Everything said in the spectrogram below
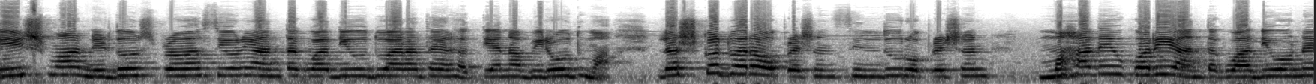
દેશમાં નિર્દોષ પ્રવાસીઓને આતંકવાદીઓ દ્વારા થયેલ હત્યાના વિરોધમાં લશ્કર દ્વારા ઓપરેશન સિંદૂર, ઓપરેશન મહાદેવ કરી આતંકવાદીઓને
